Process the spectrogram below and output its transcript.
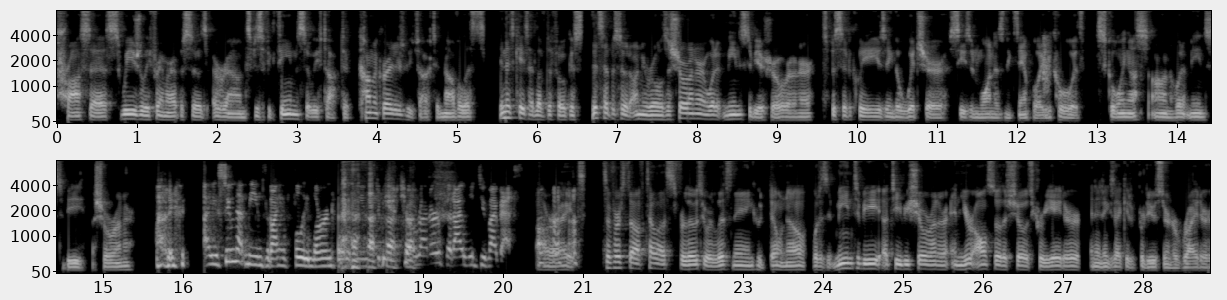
process, we usually frame our episodes around specific themes. So we've talked to comic writers, we've talked to novelists. In this case, I'd love to focus this episode on your role as a showrunner and what it means to be a showrunner, specifically using The Witcher season one as an example. Are you cool with schooling us on what it means to be a showrunner? I assume that means that I have fully learned what it means to be a showrunner, but I will do my best. All right. So first off, tell us for those who are listening who don't know, what does it mean to be a TV showrunner? And you're also the show's creator and an executive producer and a writer.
